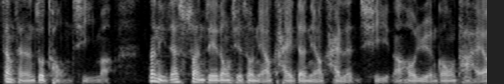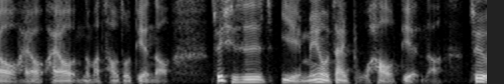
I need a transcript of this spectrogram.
这样才能做统计嘛。那你在算这些东西的时候，你要开灯，你要开冷气，然后员工他还要还要还要那么操作电脑，所以其实也没有在不耗电了。所以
